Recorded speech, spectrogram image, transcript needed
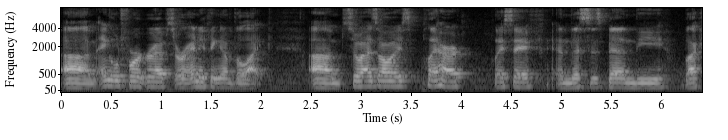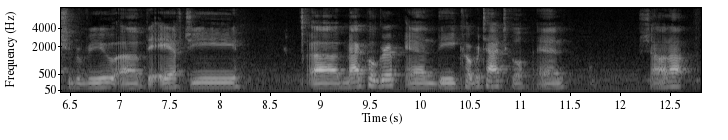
um, angled foregrips, or anything of the like. Um, so as always, play hard, play safe, and this has been the Black Sheep review of the AFG uh, Magpul grip and the Cobra Tactical, and shout out.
